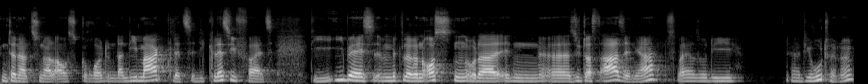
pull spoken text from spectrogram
international ausgerollt und dann die Marktplätze, die Classifieds, die Ebays im Mittleren Osten oder in äh, Südostasien, ja. Das war ja so die ja, die Route, ne?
